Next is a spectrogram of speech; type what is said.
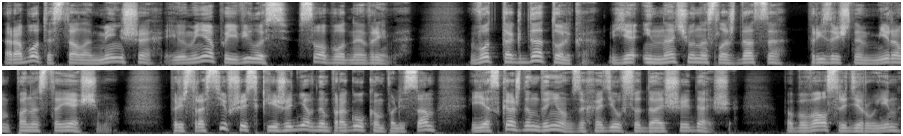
Работы стало меньше, и у меня появилось свободное время. Вот тогда только я и начал наслаждаться призрачным миром по-настоящему. Пристрастившись к ежедневным прогулкам по лесам, я с каждым днем заходил все дальше и дальше. Побывал среди руин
